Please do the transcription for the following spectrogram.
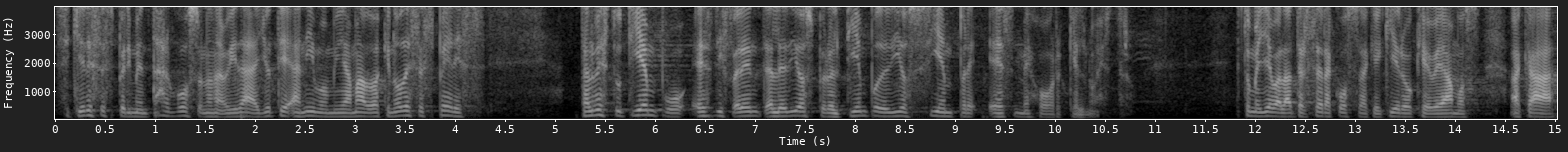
Si quieres experimentar gozo en la Navidad, yo te animo, mi amado, a que no desesperes. Tal vez tu tiempo es diferente al de Dios, pero el tiempo de Dios siempre es mejor que el nuestro. Esto me lleva a la tercera cosa que quiero que veamos acá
